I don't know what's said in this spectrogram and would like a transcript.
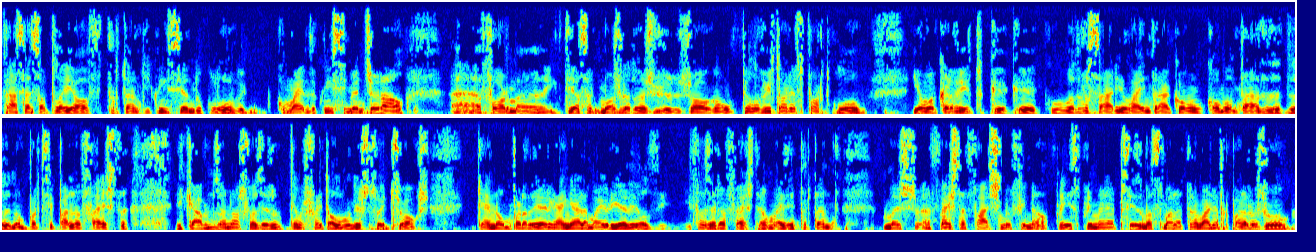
que dá acesso ao playoff, portanto, e conhecendo o clube, como é de conhecimento geral, a forma intensa como os jogadores jogam pelo Vitória Sport Clube, eu acredito que, que, que o adversário vai entrar com, com vontade de, de não participar na festa e cabe-nos a nós fazer o que temos feito ao longo destes oito jogos, que é não perder, ganhar a maioria deles e, fazer a festa, é o mais importante, mas a festa faz-se no final. Para isso primeiro é preciso uma semana de trabalho a preparar o jogo,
